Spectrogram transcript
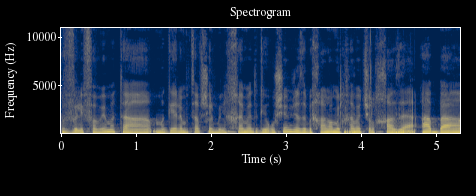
ולפעמים אתה מגיע למצב של מלחמת גירושים, שזה בכלל לא מלחמת שלך, זה האבא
